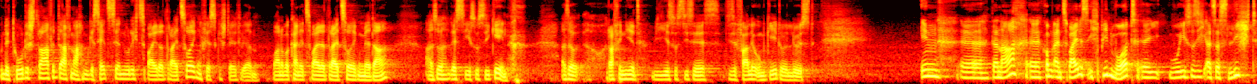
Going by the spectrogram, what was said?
Und die Todesstrafe darf nach dem Gesetz ja nur durch zwei oder drei Zeugen festgestellt werden. Waren aber keine zwei oder drei Zeugen mehr da. Also lässt Jesus sie gehen. Also raffiniert, wie Jesus dieses, diese Falle umgeht oder löst. In, äh, danach äh, kommt ein zweites Ich Bin-Wort, äh, wo Jesus sich als das Licht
